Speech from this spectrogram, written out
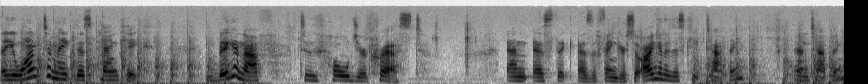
Now you want to make this pancake big enough to hold your crest and as thick as a finger. So I'm going to just keep tapping and tapping.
